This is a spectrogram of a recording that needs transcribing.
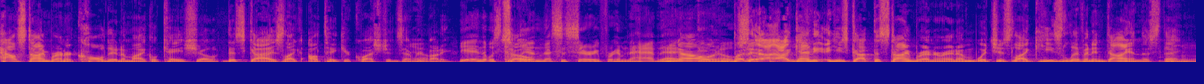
Hal Steinbrenner called in a Michael Kay show. This guy's like, I'll take your questions, everybody. yeah, and it was totally So- unnecessary for him to have that. No, you know, but so- uh, again, he's got the Steinbrenner in him, which is like he's living and dying this thing, Mm-hmm.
